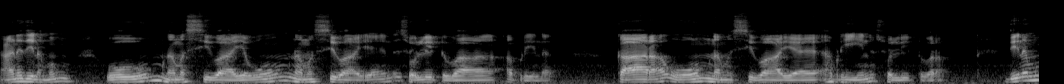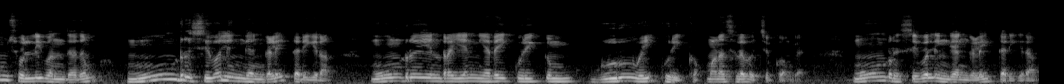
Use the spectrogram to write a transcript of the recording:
அனுதினமும் ஓம் நம சிவாய ஓம் நம சிவாயன்னு சொல்லிட்டு வா அப்படின்னார். காரா ஓம் நம சிவாய அப்படின்னு சொல்லிட்டு வரான். தினமும் சொல்லி வந்ததும் மூன்று சிவலிங்கங்களை தருகிறான். மூன்று என்ற எண் எதை குறிக்கும்? குருவை குறிக்கும். மனசில் வச்சுக்கோங்க. மூன்று சிவலிங்கங்களை தருகிறான்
